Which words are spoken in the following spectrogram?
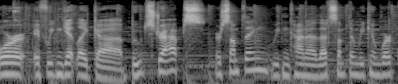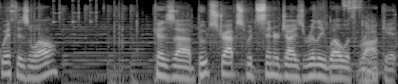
Or if we can get like uh, bootstraps or something, we can kind of, that's something we can work with as well because uh, bootstraps would synergize really well with rocket.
